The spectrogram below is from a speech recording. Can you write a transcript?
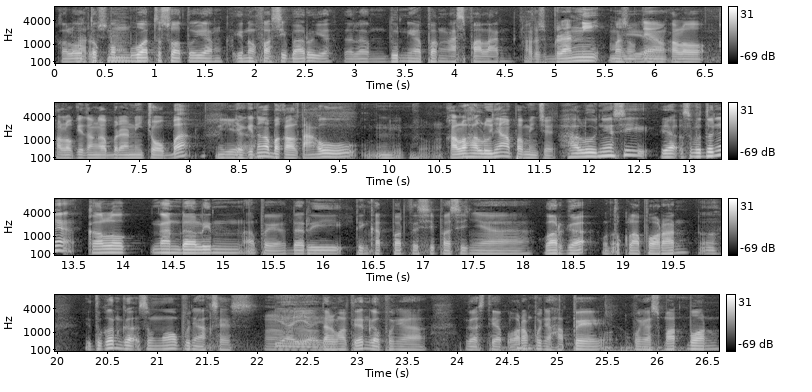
Kalau untuk membuat sesuatu yang inovasi baru ya dalam dunia pengaspalan. Harus berani maksudnya kalau kalau kita nggak berani coba Iya. ya kita nggak bakal tahu gitu. Kalau halunya apa Mince? Halunya sih ya sebetulnya kalau ngandalin apa ya dari tingkat partisipasinya warga untuk laporan Oh. Itu kan nggak semua punya akses. Iya, iya, iya. Dalam artian nggak punya nggak setiap orang punya HP, punya smartphone,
